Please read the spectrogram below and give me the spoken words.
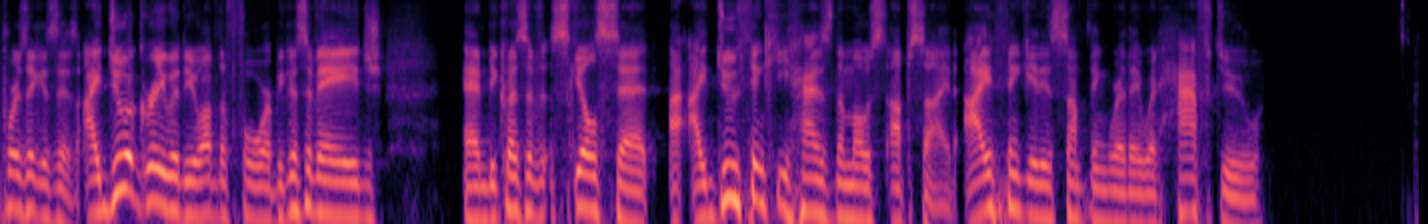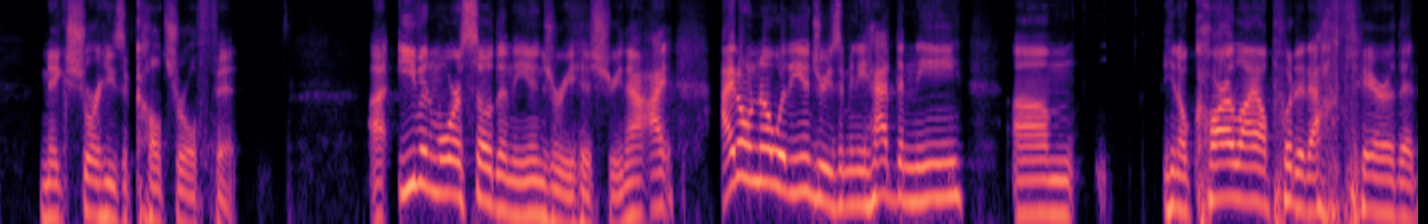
Porzingis is this. I do agree with you of the four because of age and because of skill set. I, I do think he has the most upside. I think it is something where they would have to make sure he's a cultural fit. Uh, even more so than the injury history. Now, I I don't know what the injuries. I mean, he had the knee. Um, you know, Carlisle put it out there that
